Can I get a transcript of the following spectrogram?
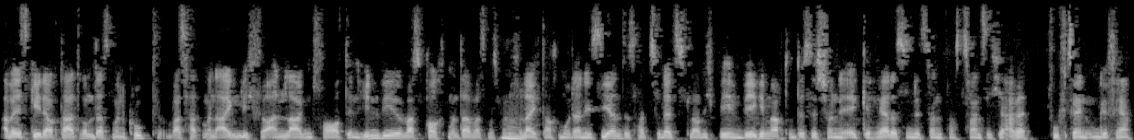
Aber es geht auch darum, dass man guckt, was hat man eigentlich für Anlagen vor Ort in Hinwil, was braucht man da, was muss man mhm. vielleicht auch modernisieren. Das hat zuletzt, glaube ich, BMW gemacht und das ist schon eine Ecke her, das sind jetzt dann fast 20 Jahre, 15 ungefähr.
